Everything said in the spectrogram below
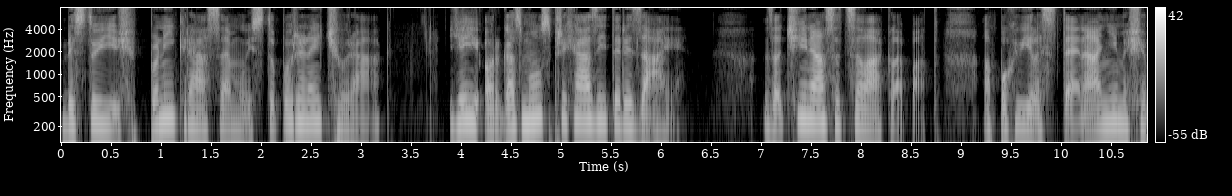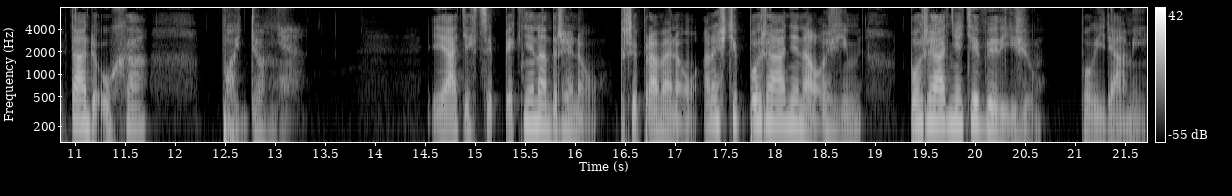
kde stojí již plný kráse můj stopořený čurák, její orgasmus přichází tedy záhy. Začíná se celá klepat a po chvíli sténání mi šeptá do ucha pojď do mě. Já tě chci pěkně nadrženou, připravenou a než ti pořádně naložím, pořádně tě vylížu, povídá mi.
